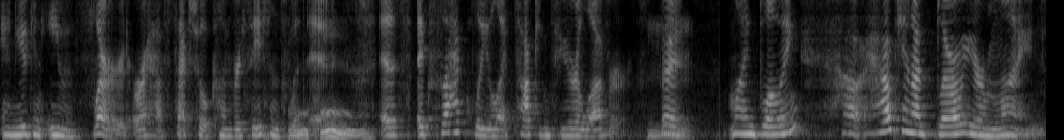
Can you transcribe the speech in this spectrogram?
and you can even flirt or have sexual conversations with Ooh. it. It's exactly like talking to your lover. Yeah. But mind blowing? How, how can I blow your mind?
